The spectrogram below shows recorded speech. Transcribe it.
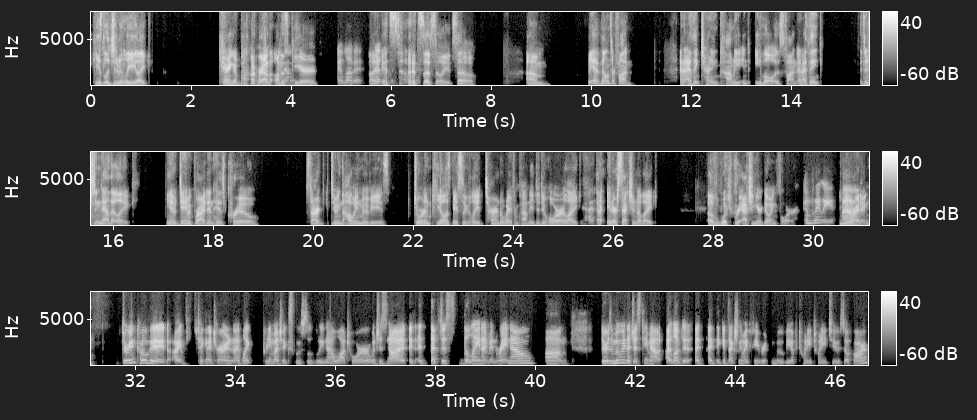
he's legitimately like carrying a bomb around on his pier I love it. I like love it's it so it's so silly it's so um but yeah villains are fun. And i think turning comedy into evil is fun. And i think it's interesting now that like you know dan mcbride and his crew started doing the halloween movies jordan peele has basically turned away from comedy to do horror like Yes, that intersection of like of which reaction you're going for completely. in your Um, writing. during COVID, I've taken a turn and I've like pretty much exclusively now watch horror, which is not it, it, that's just the lane I'm in right now. Um, there's a movie that just came out. I loved it. I, I think it's actually my favorite movie of 2022 so far.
